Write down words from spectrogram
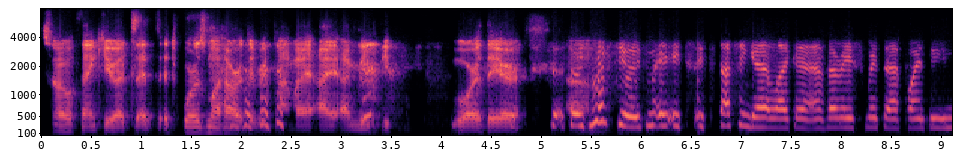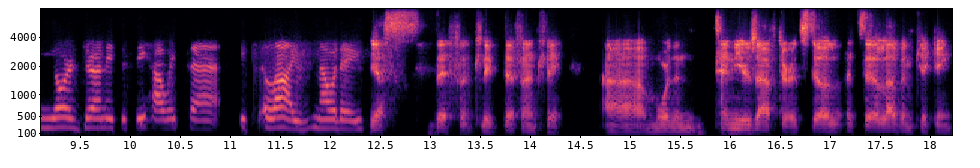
So thank you. It, it, it warms my heart every time I, I, I meet people who are there. So, so it moves you. It, it's it's touching a, like a, a very sweet uh, point in your journey to see how it's uh, it's alive nowadays. Yes, definitely, definitely. Uh, more than ten years after, it's still it's still alive and kicking,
